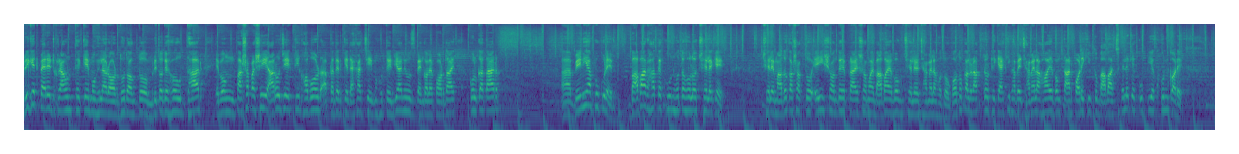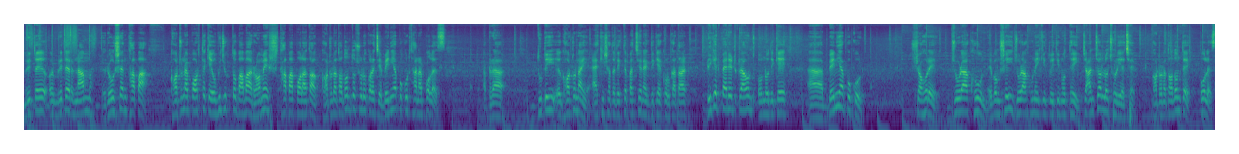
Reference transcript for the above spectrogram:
ব্রিগেড প্যারেড গ্রাউন্ড থেকে মহিলার অর্ধদগ্ধ মৃতদেহ উদ্ধার এবং পাশাপাশি আরও যে একটি খবর আপনাদেরকে দেখাচ্ছি এই মুহূর্তে ইন্ডিয়া নিউজ বেঙ্গলের পর্দায় কলকাতার আহ, বেনিয়াপুকুরে বাবার হাতে খুন হতে হলো ছেলেকে। ছেলে মাদকাসক্ত এই সন্দেহে প্রায় সময় বাবা এবং ছেলের ঝামেলা হতো। গতকাল রাত্রেও ঠিক একইভাবে ঝামেলা হয় এবং তারপরে কিন্তু বাবা ছেলেকে কুপিয়ে খুন করে। মৃতে মৃতের নাম রোশন থাপা। ঘটনার পর থেকে অভিযুক্ত বাবা রমেশ থাপা পলাতক। ঘটনা তদন্ত শুরু করেছে বেনিয়াপুকুর থানার পুলিশ। আপনারা দুটি ঘটনাই একই সাথে দেখতে পাচ্ছেন। একদিকে কলকাতার ব্রিগেড প্যারেড গ্রাউন্ড, অন্যদিকে বেনিয়াপুকুর শহরে জোড়া খুন এবং সেই জোড়া খুনেই কিন্তু ইতিমধ্যেই চাঞ্চল্য ছড়িয়েছে। ঘটনা তদন্তে পুলিশ।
